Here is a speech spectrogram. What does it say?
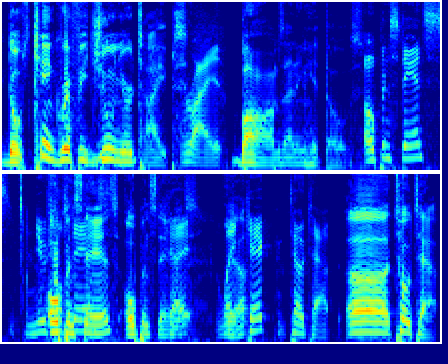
those Ken Griffey Jr. types Right. bombs. I didn't hit those. Open stance, neutral Open stance, open Okay. stance. Leg Yeah. kick, toe tap. Uh, toe tap,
